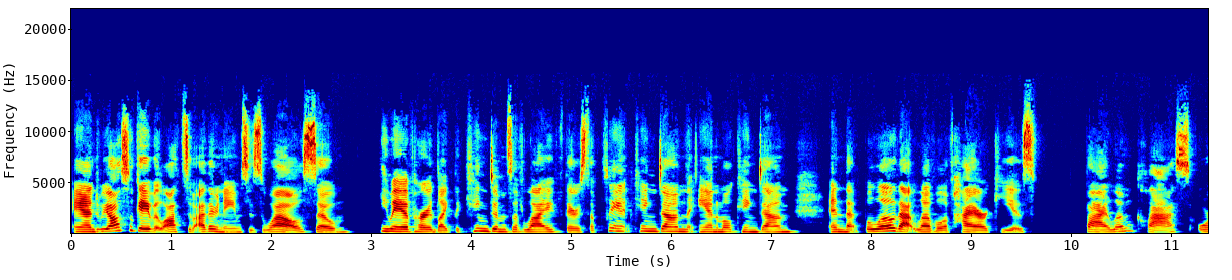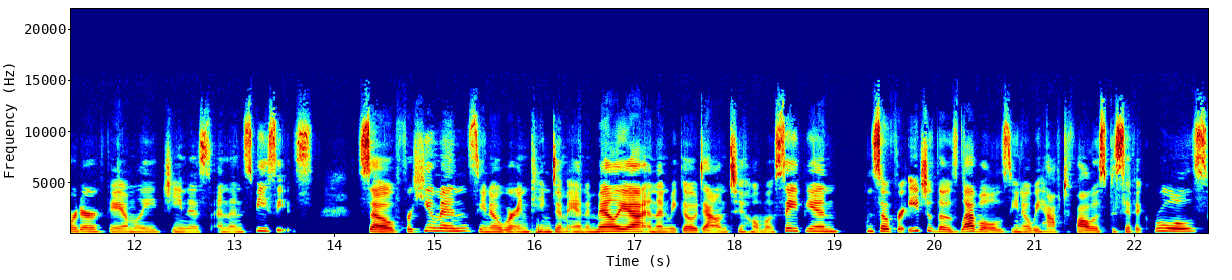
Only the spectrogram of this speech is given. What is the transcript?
And we also gave it lots of other names as well. So you may have heard like the kingdoms of life. There's the plant kingdom, the animal kingdom, and that below that level of hierarchy is phylum, class, order, family, genus, and then species. So for humans, you know, we're in kingdom Animalia, and then we go down to Homo sapien. And so for each of those levels, you know, we have to follow specific rules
